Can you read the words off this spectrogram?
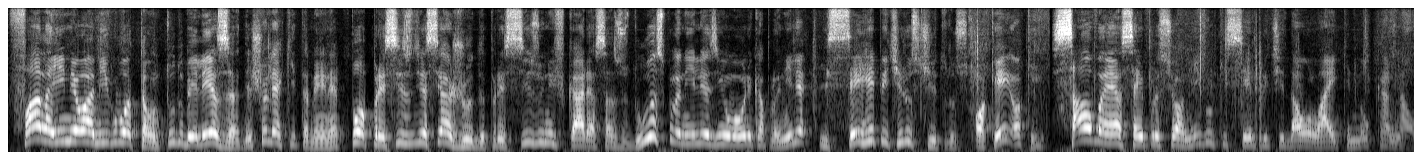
Fala aí, meu amigo Botão, tudo beleza? Deixa eu ler aqui também, né? Pô, preciso de essa ajuda, preciso unificar essas duas planilhas em uma única planilha e sem repetir os títulos, ok? Ok. Salva essa aí pro seu amigo que sempre te dá um like no canal.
